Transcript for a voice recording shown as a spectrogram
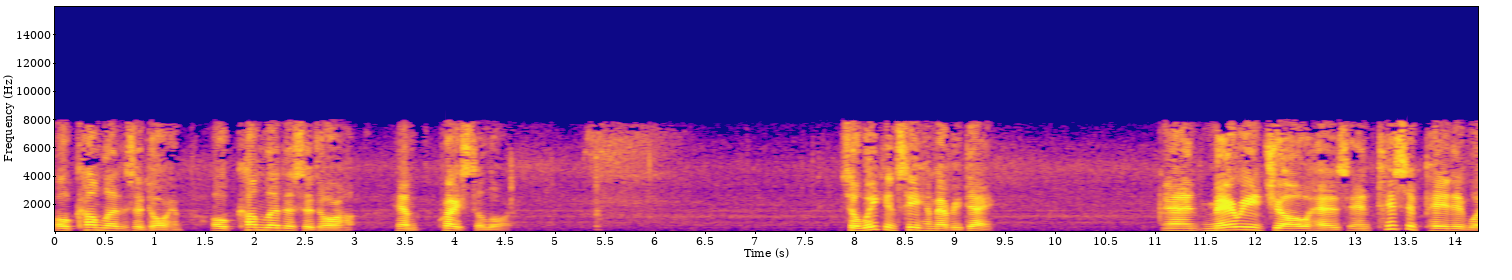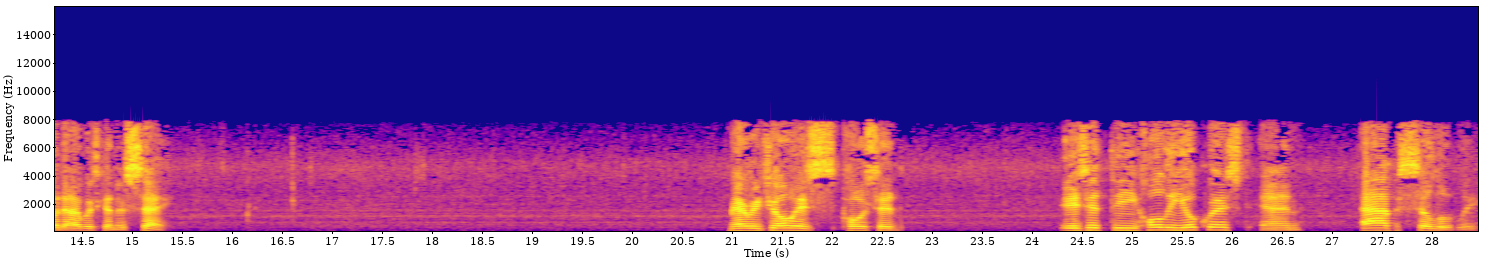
Oh, come let us adore him. Oh, come let us adore him, Christ the Lord. So we can see him every day. And Mary Jo has anticipated what I was going to say. Mary Jo has posted, is it the Holy Eucharist? And absolutely.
